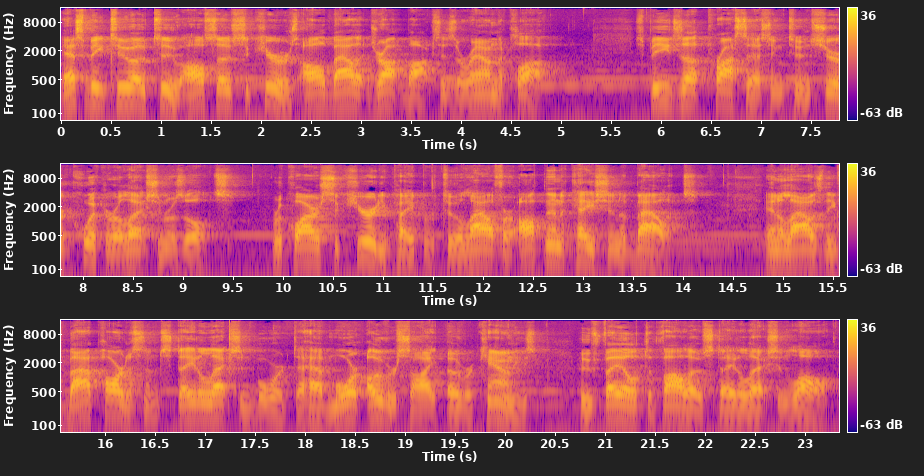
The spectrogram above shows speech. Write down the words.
SB 202 also secures all ballot drop boxes around the clock, speeds up processing to ensure quicker election results, requires security paper to allow for authentication of ballots, and allows the bipartisan state election board to have more oversight over counties who fail to follow state election law.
